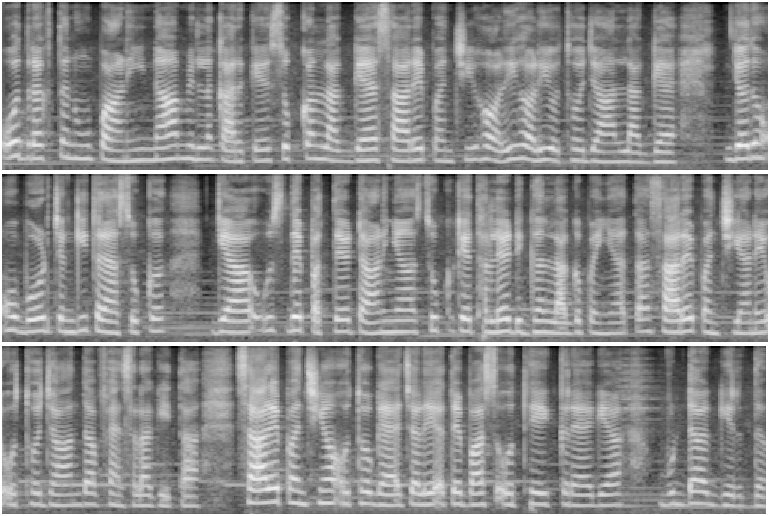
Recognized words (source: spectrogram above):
ਉਹ ਦਰਖਤ ਨੂੰ ਪਾਣੀ ਨਾ ਮਿਲਣ ਕਰਕੇ ਸੁੱਕਣ ਲੱਗ ਗਿਆ ਸਾਰੇ ਪੰਛੀ ਹੌਲੀ-ਹੌਲੀ ਉੱਥੋਂ ਜਾਣ ਲੱਗ ਗਏ। ਜਦੋਂ ਉਹ ਬੋਰਡ ਚੰਗੀ ਤਰ੍ਹਾਂ ਸੁੱਕ ਗਿਆ ਉਸ ਦੇ ਪੱਤੇ ਟਾਹਣੀਆਂ ਸੁੱਕ ਕੇ ਥੱਲੇ ਡਿੱਗਣ ਲੱਗ ਪਈਆਂ ਤਾਂ ਸਾਰੇ ਪੰਛੀਆਂ ਨੇ ਉੱਥੋਂ ਜਾਣ ਦਾ ਫੈਸਲਾ ਕੀਤਾ। ਸਾਰੇ ਪੰਛੀਆਂ ਉੱਥੋਂ ਗਏ ਚਲੇ ਅਤੇ ਬਸ ਉੱਥੇ ਇੱਕ ਰਹਿ ਗਿਆ ਬੁੱਢਾ ਗਿਰਦ।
